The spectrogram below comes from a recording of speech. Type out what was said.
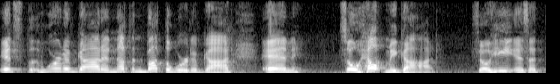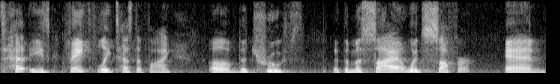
It's the Word of God and nothing but the Word of God. And so help me, God. So he is a te- he's faithfully testifying of the truth that the Messiah would suffer and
